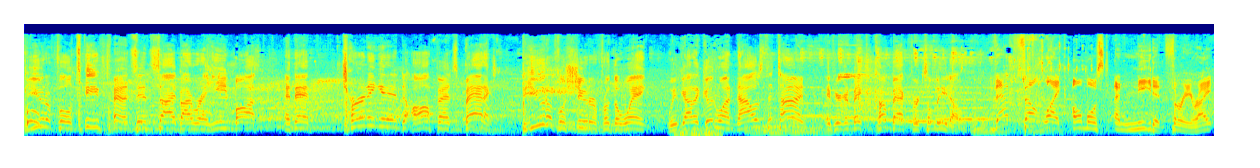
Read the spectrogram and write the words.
Beautiful defense inside by Ra'Heim Moss. And then turning it into offense, Maddox. Beautiful shooter from the wing. We've got a good one. Now's the time if you're going to make a comeback for Toledo. That felt like almost a needed three, right?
